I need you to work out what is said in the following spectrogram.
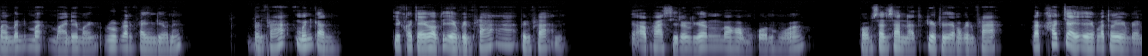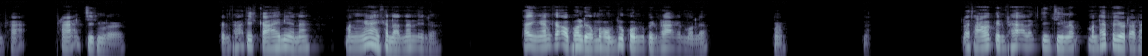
มันไม่หมายได้หมายรูปร่างกายอย่างเดียวนะ เป็นพระเหมือนกัน ที่เข้าใจว่าตัวเองเป็นพระเป็นพระก็เอาผ้าสีเหลืองมาห่มโกนหัว ผมสั้นๆนะเรียกตัวเองว่าเป็นพระ แล้วเข้าใจเองว่าตัวเองเป็นพระ พระจริงเหรอเป็นพระที่กายเนี่ยนะมันง่ายขนาดนั้นเลยเหรอถ้าอย่างนั้นก็เอาผ้าเหลืองมาห่มทุกคนก็เป็นพระกันหมดแล้วเราถามว่าเป็นพระแล้วจริง ๆ แล้ว มันได้ประโยชน์อะไร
